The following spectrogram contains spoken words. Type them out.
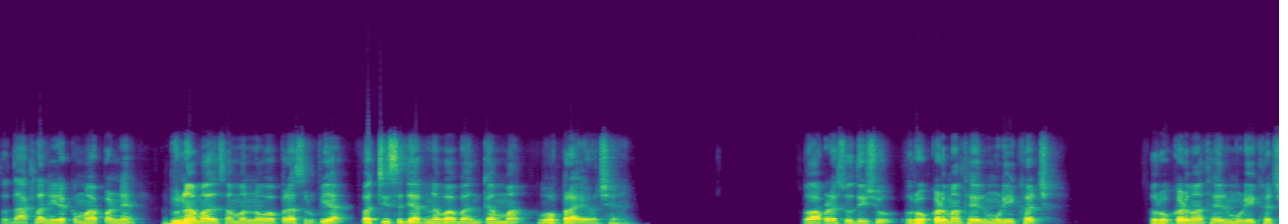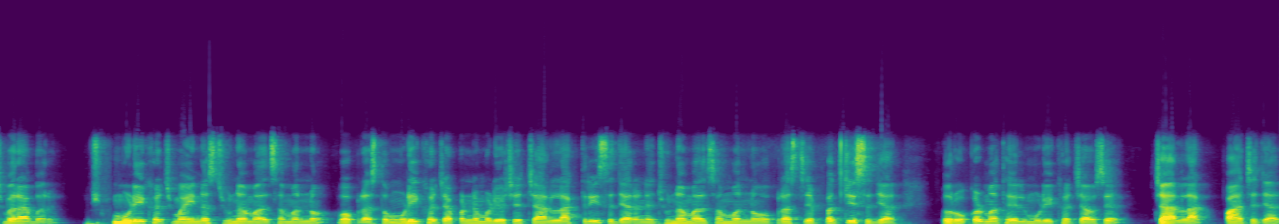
તો દાખલાની રકમમાં આપણને જૂના માલ સામાનનો વપરાશ રૂપિયા પચીસ હજાર નવા બાંધકામમાં વપરાયો છે. તો આપણે શોધીશું, રોકડમાં થયેલ મૂડી ખર્ચ રોકડમાં થયેલ મૂડી ખર્ચ બરાબર મૂડી ખર્ચ માઇનસ જૂના માલ સામાનનો વપરાશ. તો મૂડી ખર્ચ આપણને મળ્યો છે ચાર લાખ ત્રીસ હજાર અને જૂના માલ સામાનનો વપરાશ છે પચીસ હજાર. તો રોકડમાં થયેલ મૂડી ખર્ચ આવશે ચાર લાખ પાંચ હજાર,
